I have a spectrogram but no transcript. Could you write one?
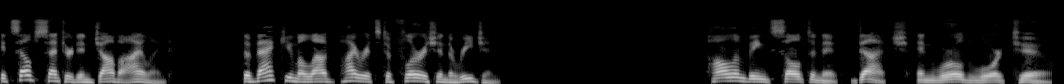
itself centered in Java Island. The vacuum allowed pirates to flourish in the region. Palembang Sultanate, Dutch, and World War II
